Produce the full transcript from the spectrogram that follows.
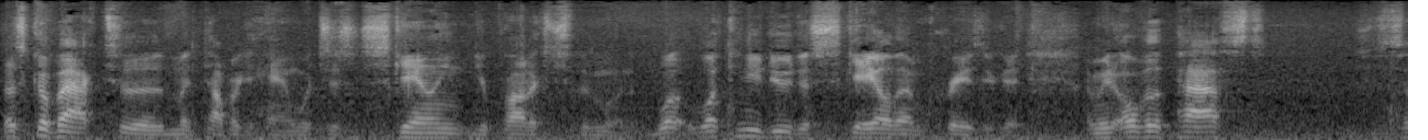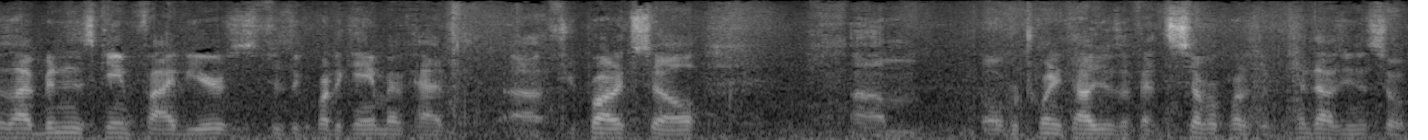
let's go back to the topic at hand, which is scaling your products to the moon. What what can you do to scale them crazy? Okay, I mean over the past since I've been in this game five years, physical product game, I've had a few products sell. Um, over 20,000 units. I've had several products over 10,000 units. So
